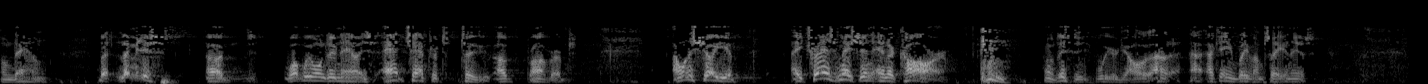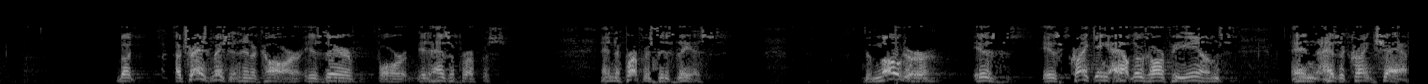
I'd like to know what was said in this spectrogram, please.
on down. But let me just, uh, what we want to do now is add chapter 2 of Proverbs. I want to show you a transmission in a car. oh, this is weird, y'all. I, I can't even believe I'm saying this. But a transmission in a car is there for, it has a purpose. And the purpose is this the motor is, is cranking out those RPMs and has a crankshaft.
